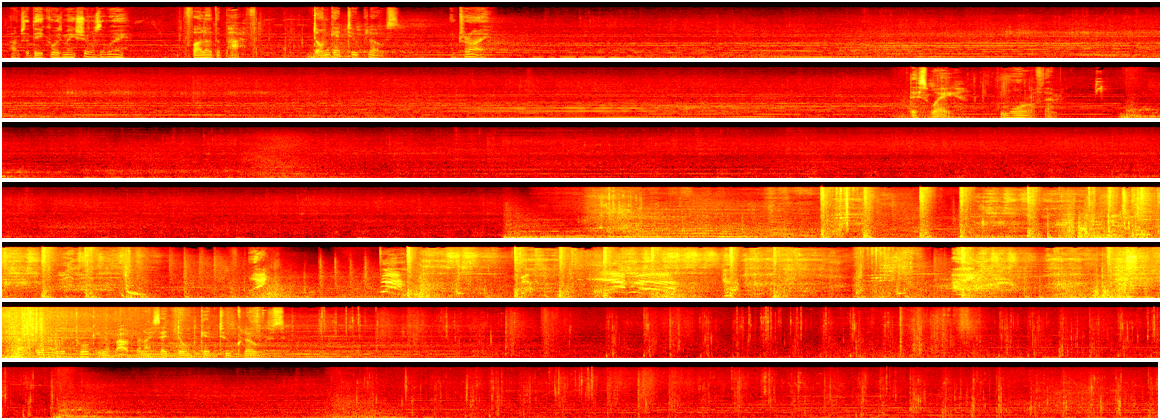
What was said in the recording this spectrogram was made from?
Perhaps the decoys may show us the way. Follow the path. Don't get too close. I'll try. This way. More of them. said don't get too close.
